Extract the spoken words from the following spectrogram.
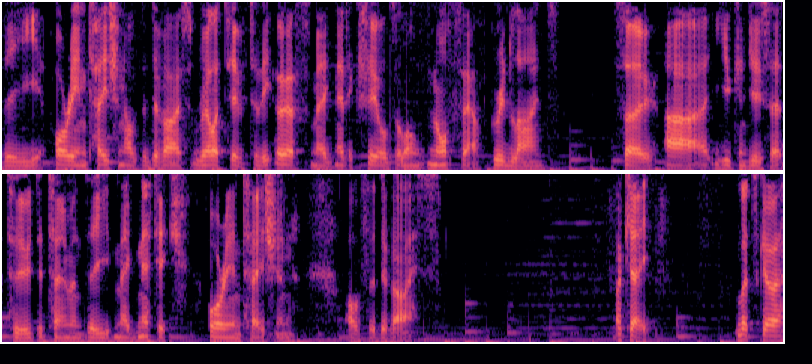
the orientation of the device relative to the Earth's magnetic fields along north-south grid lines. So uh, you can use that to determine the magnetic orientation of the device. Okay, let's go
